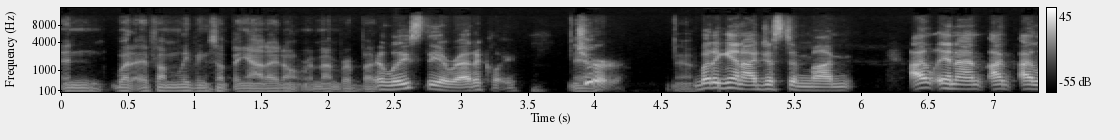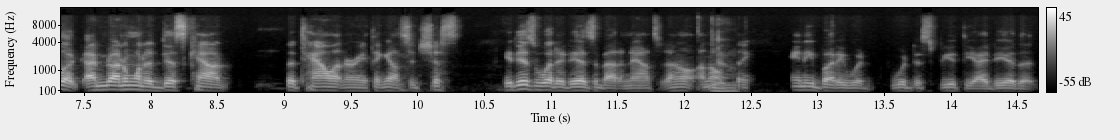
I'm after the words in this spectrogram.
and what if I'm leaving something out? I don't remember, but at least theoretically, yeah. sure. Yeah. But again, I just am. I'm. I and I'm. I, I look. I'm, I don't want to discount the talent or anything else. It's just it is what it is about announcers. I don't I don't no. think anybody would would dispute the idea that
